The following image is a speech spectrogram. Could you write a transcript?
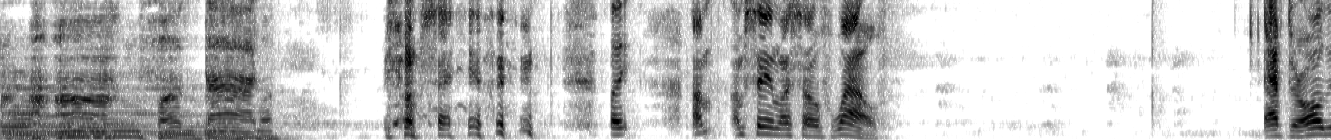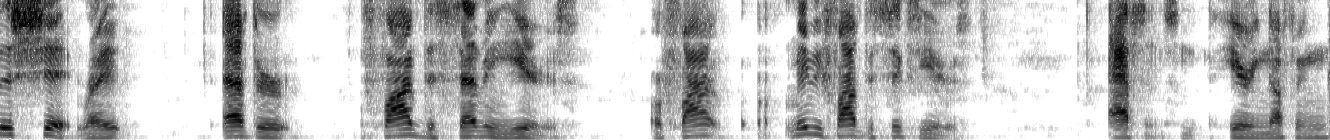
Uh-uh, fuck that. You know what I'm saying? like, I'm I'm saying to myself, wow. After all this shit, right? After five to seven years, or maybe five to six years, absence, hearing nothing,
